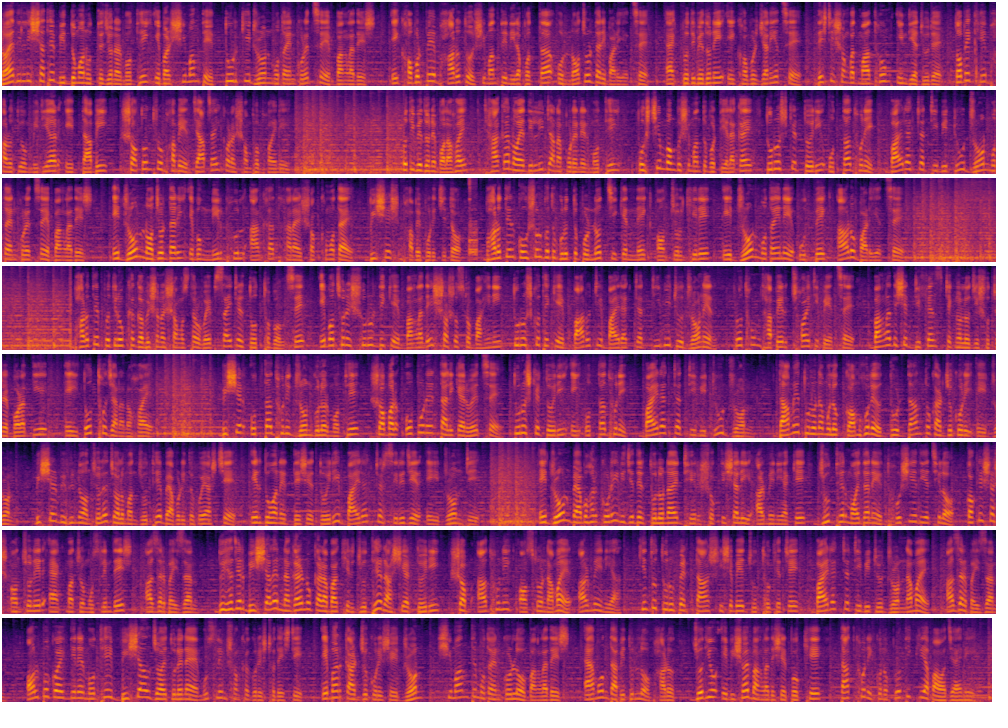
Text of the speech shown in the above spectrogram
নয়াদিল্লির সাথে বিদ্যমান উত্তেজনার মধ্যেই এবার সীমান্তে তুর্কি ড্রোন মোতায়েন করেছে বাংলাদেশ। এই খবর পেয়ে ভারতও সীমান্তে নিরাপত্তা ও নজরদারি বাড়িয়েছে। এক প্রতিবেদনে এই খবর জানিয়েছে দেশটির সংবাদ মাধ্যম ইন্ডিয়া টুডে। তবে খে ভারতীয় মিডিয়ার এই দাবি স্বতন্ত্রভাবে যাচাই করা সম্ভব হয়নি। প্রতিবেদনে বলা হয় ঢাকা নয়াদিল্লি টানাপোড়েনের মধ্যেই পশ্চিমবঙ্গ সীমান্তবর্তী এলাকায় তুরস্কের তৈরি অত্যাধুনিক বাইরেক্টার টিভি টু ড্রোন মোতায়েন করেছে বাংলাদেশ। এই ড্রোন নজরদারি এবং নির্ভুল আঘাত হানায় সক্ষমতায় বিশেষভাবে পরিচিত। ভারতের কৌশলগত গুরুত্বপূর্ণ চিকেন নেক অঞ্চল ঘিরে এই ড্রোন মোতায়েনে উদ্বেগ আরও বাড়িয়েছে। ভারতের প্রতিরক্ষা গবেষণা সংস্থার ওয়েবসাইটের তথ্য বলছে, এবছরের শুরুর দিকে বাংলাদেশ সশস্ত্র বাহিনী তুরস্ক থেকে বারোটি বাইরাক্টার টিভি টু ড্রোনের প্রথম ধাপের ছয়টি পেয়েছে। বাংলাদেশের ডিফেন্স টেকনোলজি সূত্রের বরাত দিয়ে এই তথ্য জানানো হয়। বিশ্বের অত্যাধুনিক ড্রোনগুলোর মধ্যে সবার ওপরের তালিকায় রয়েছে তুরস্কের তৈরি এই অত্যাধুনিক বাইরাক্টার টিভি টু ড্রোন। দামে তুলনামূলক কম হলেও দুর্দান্ত কার্যকরী এই ড্রোন। বিশ্বের বিভিন্ন অঞ্চলে চলমান যুদ্ধে ব্যবহৃত হয়ে আসছে এরদোয়ানের দেশের তৈরি বাইরাক্টার সিরিজের এই ড্রোনটি। এই ড্রোন ব্যবহার করেই নিজেদের তুলনায় ঢের শক্তিশালী আর্মেনিয়াকে যুদ্ধের ময়দানে ধসিয়ে দিয়েছিল ককেশাস অঞ্চলের একমাত্র মুসলিম দেশ, আজারবাইজান। দুই হাজার বিশ সালে নাগার্নো কারাবাখের যুদ্ধে রাশিয়ার তৈরি সব আধুনিক অস্ত্র নামায় আর্মেনিয়া। কিন্তু তুরুপের তাস হিসেবে যুদ্ধক্ষেত্রে বাইরাক্টার টিভি টু ড্রোন নামায় আজারবাইজান। অল্প কয়েকদিনের মধ্যেই বিশাল জয় তুলে নেয় মুসলিম সংখ্যাগরিষ্ঠ দেশটি। এবার কার্যকরী সেই ড্রোন সীমান্তে মোতায়েন করল বাংলাদেশ। এমন দাবি তুলল ভারত। যদিও এ বিষয়ে বাংলাদেশের পক্ষে তাৎক্ষণিক কোনো প্রতিক্রিয়া পাওয়া যায়নি।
